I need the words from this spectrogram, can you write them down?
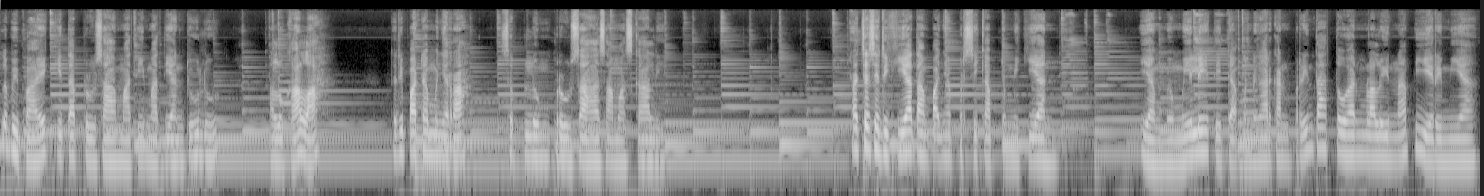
lebih baik kita berusaha mati-matian dulu, lalu kalah, daripada menyerah sebelum berusaha sama sekali. Raja Sedekia tampaknya bersikap demikian. Ia memilih tidak mendengarkan perintah Tuhan melalui Nabi Yeremia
